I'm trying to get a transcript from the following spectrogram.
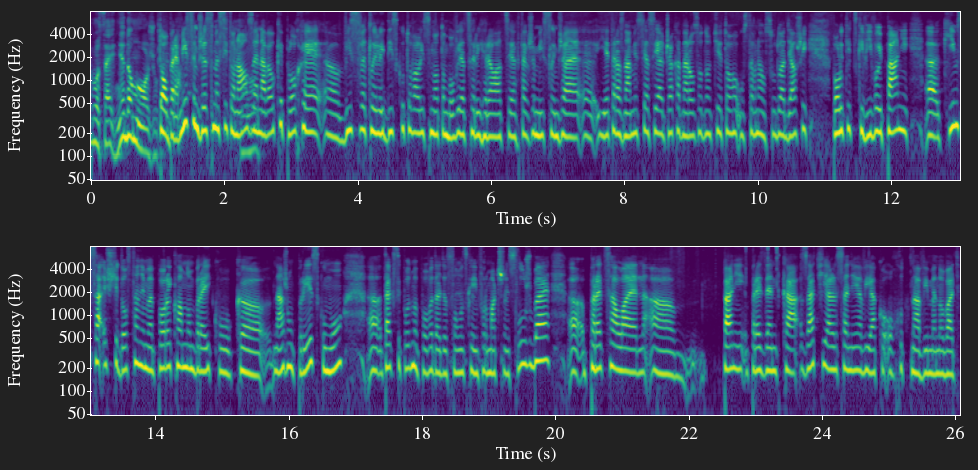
lebo sa ich nedomôžu. Dobre, myslím, že sme si to naozaj no. na veľkej ploche e, vysvetlili, diskutovali sme o tom vo viacerých reláciách, takže myslím, že e, je teraz na mieste asi aj čakať na rozhodnutie toho ústavného súdu a ďalší politický vývoj. Páni, e, kým sa ešte dostaneme po reklamnom brejku k nášmu prieskumu, tak si poďme povedať o Slovenskej informačnej službe. Predsa len Pani prezidentka zatiaľ sa nejaví ako ochotná vymenovať e,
